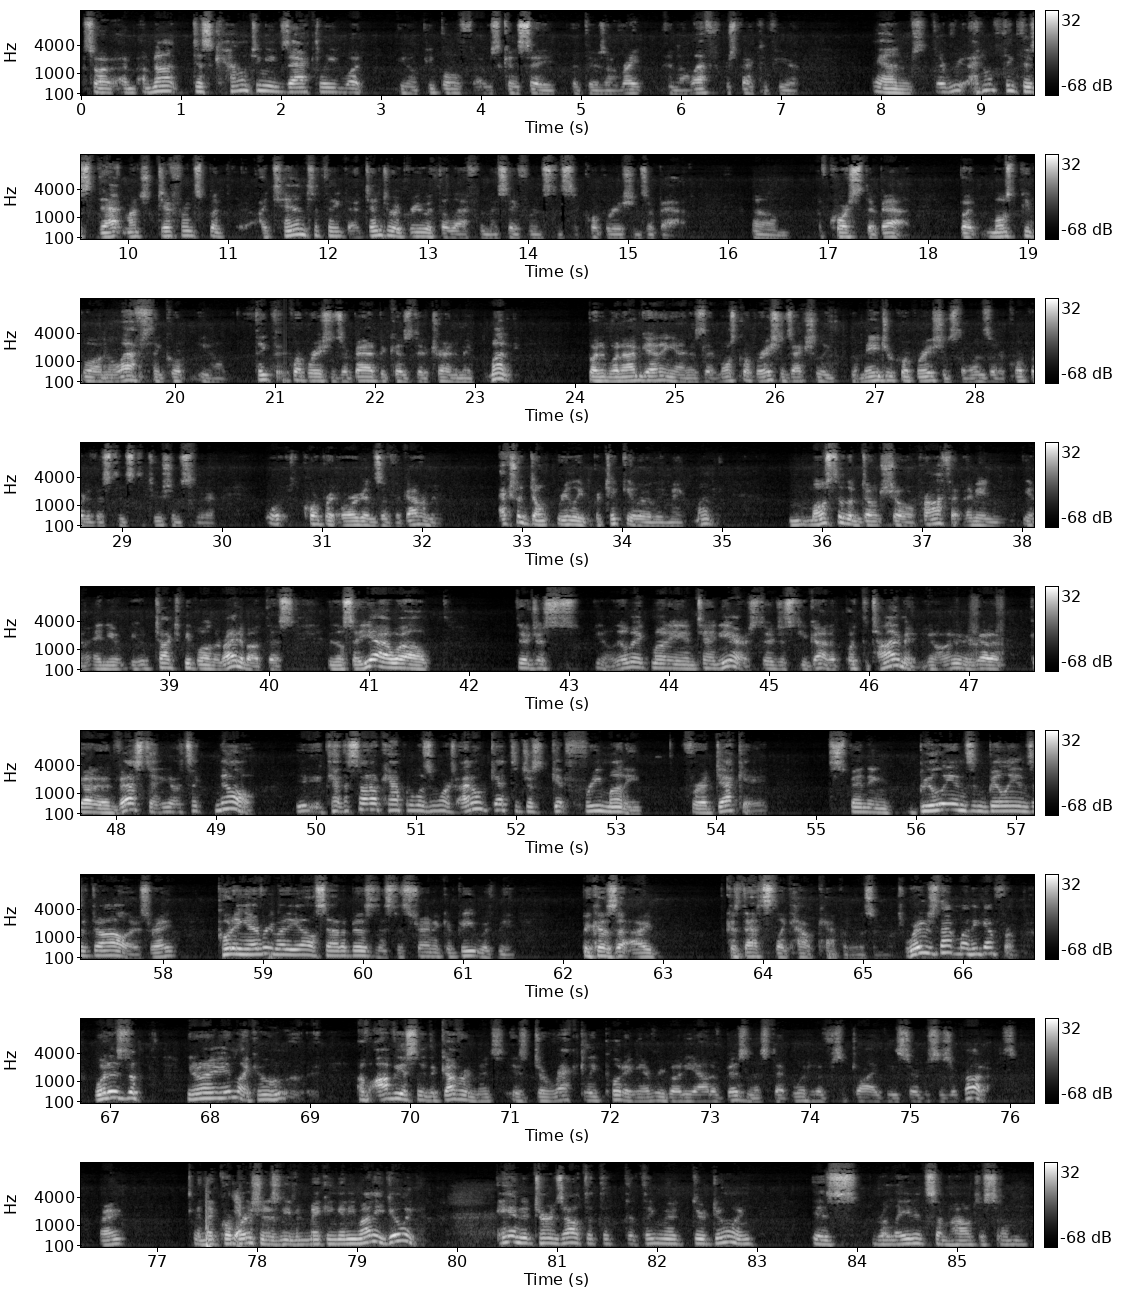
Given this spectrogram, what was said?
so I'm, I'm not discounting exactly what you know. People, I was going to say that there's a right and a left perspective here, and there, I don't think there's that much difference. But I tend to think I tend to agree with the left when they say, for instance, that corporations are bad. Um, of course, they're bad, but most people on the left think you know think that corporations are bad because they're trying to make money. But what I'm getting at is that most corporations, actually, the major corporations, the ones that are corporativist institutions, that are or, corporate organs of the government, actually don't really particularly make money. Most of them don't show a profit. I mean, you know, and you, you talk to people on the right about this, and they'll say, yeah, well, they're just, you know, they'll make money in 10 years. They're just, you got to put the time in, you know, you got to, got to invest in, you know, it's like, no, that's not how capitalism works. I don't get to just get free money for a decade, spending billions and billions of dollars, right? Putting everybody else out of business that's trying to compete with me because I because that's like how capitalism works. Where does that money come from? What is the, you know what I mean? Like who? Of obviously the government is directly putting everybody out of business that would have supplied these services or products, right? And that corporation yeah. isn't even making any money doing it. And it turns out that the, the thing that they're doing is related somehow to some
